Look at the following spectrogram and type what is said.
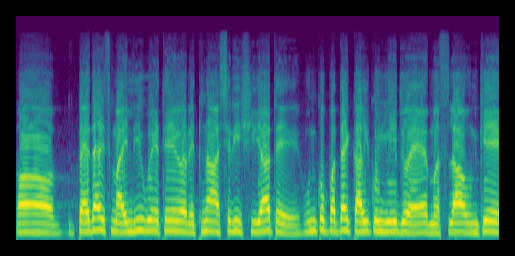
पैदा इस्माइली हुए थे और इतना अशरी शिया थे, उनको पता है कल को ये जो है मसला उनके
